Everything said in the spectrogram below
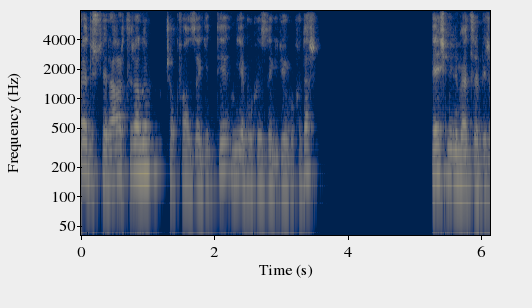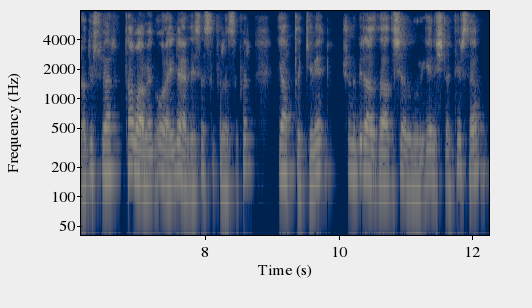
Radiusleri artıralım. Çok fazla gitti. Niye bu hızlı gidiyor bu kadar? 5 milimetre bir radius ver. Tamamen orayı neredeyse sıfıra sıfır yaptık gibi. Şunu biraz daha dışarı doğru genişletirsem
